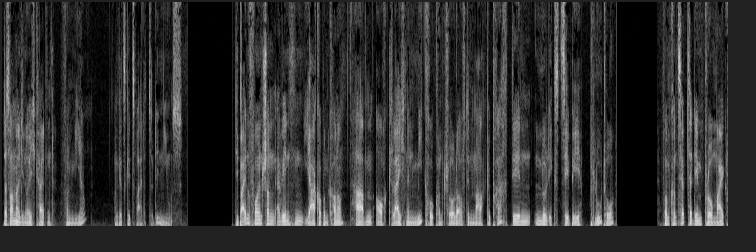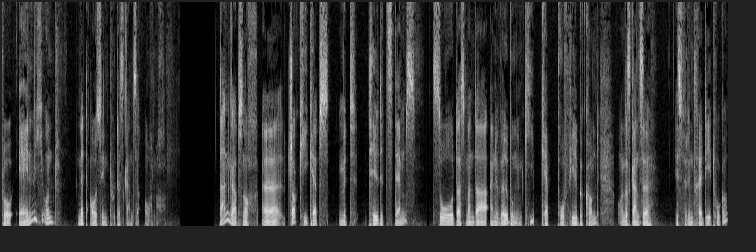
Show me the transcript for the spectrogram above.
Das waren mal die Neuigkeiten von mir. Und jetzt geht's weiter zu den News. Die beiden vorhin schon erwähnten Jakob und Connor haben auch gleich einen Mikrocontroller auf den Markt gebracht, den 0xCB Pluto. Vom Konzept her dem Pro Micro ähnlich und nett aussehen tut das Ganze auch noch. Dann gab's noch äh, Jog Keycaps mit Tilted Stems, so dass man da eine Wölbung im Keycap Profil bekommt und das Ganze ist für den 3D-Drucker.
